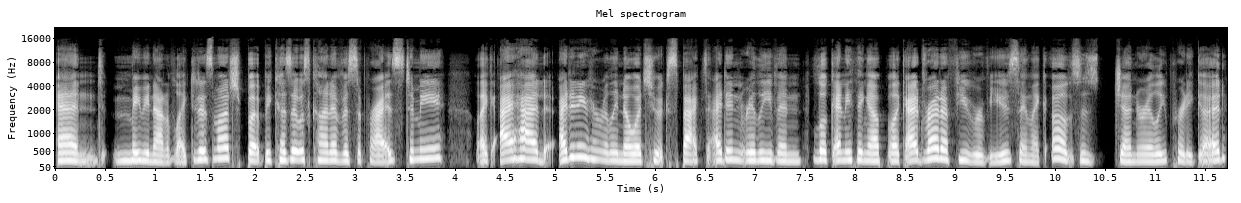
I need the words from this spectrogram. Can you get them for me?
and maybe not have liked it as much. But because it was kind of a surprise to me, like I had, I didn't even really know what to expect. I didn't really even look anything up. Like I'd read a few reviews saying, like, oh, this is generally pretty good.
